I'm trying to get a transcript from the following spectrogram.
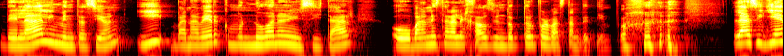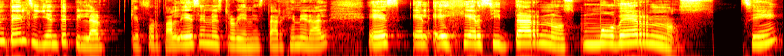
de la alimentación y van a ver cómo no van a necesitar o van a estar alejados de un doctor por bastante tiempo. La siguiente, el siguiente pilar que fortalece nuestro bienestar general, es el ejercitarnos, movernos, ¿sí?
